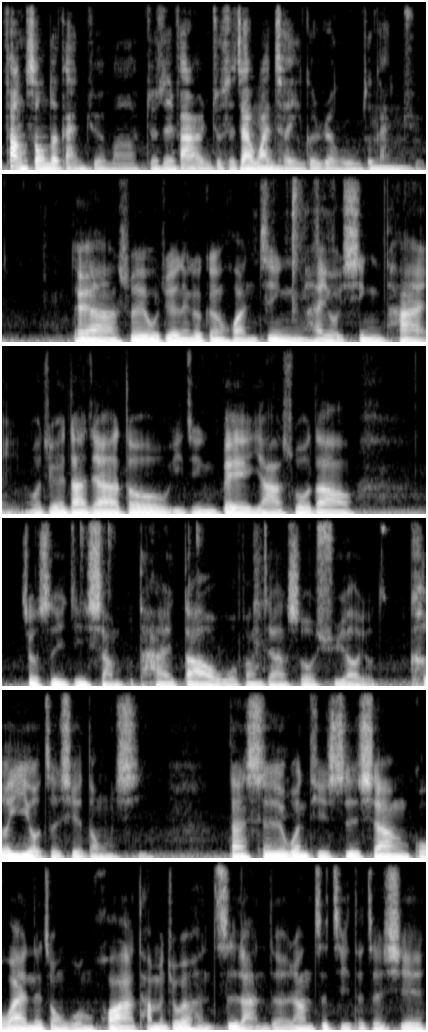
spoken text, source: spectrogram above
放松的感觉吗？就是反而你就是在完成一个任务的感觉。嗯嗯对啊，所以我觉得那个跟环境还有心态，我觉得大家都已经被压缩到就是已经想不太到我放假的时候需要有可以有这些东西。但是问题是，像国外那种文化，他们就会很自然的让自己的这些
